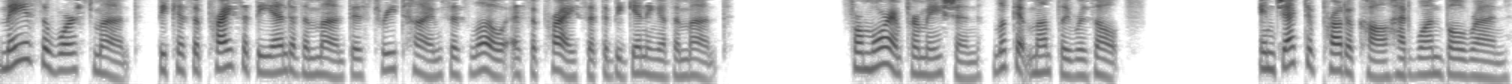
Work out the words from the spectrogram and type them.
May is the worst month because the price at the end of the month is three times as low as the price at the beginning of the month. For more information, look at monthly results. Injective protocol had one bull run.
